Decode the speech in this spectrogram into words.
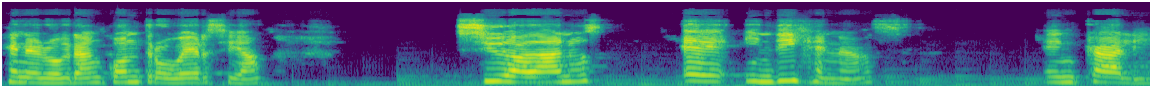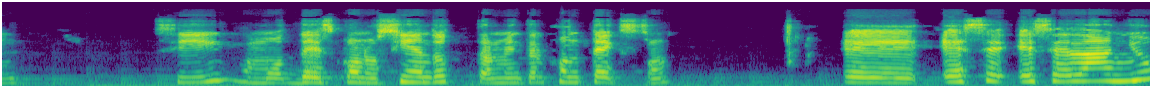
generó gran controversia ciudadanos e indígenas en Cali sí como desconociendo totalmente el contexto eh, ese, ese daño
